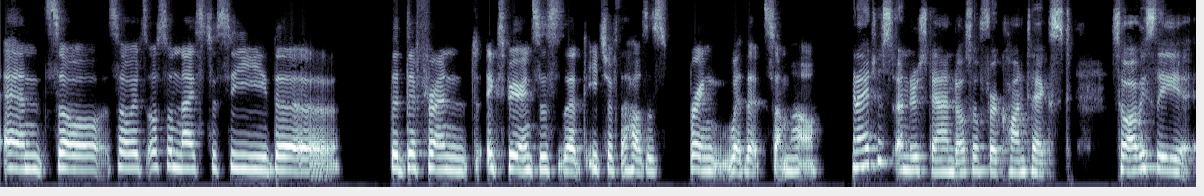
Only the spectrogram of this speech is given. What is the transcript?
and so so it's also nice to see the the different experiences that each of the houses bring with it somehow. Can I just understand also for context? So obviously,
